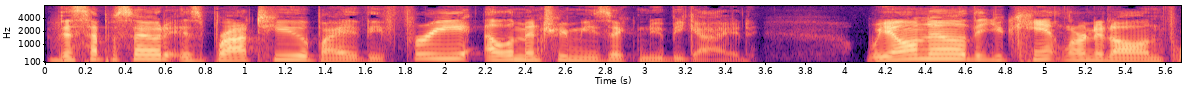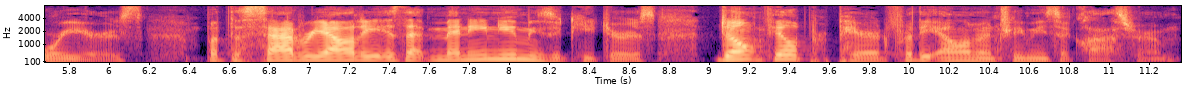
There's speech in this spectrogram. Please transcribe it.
This episode is brought to you by the free Elementary Music Newbie Guide. We all know that you can't learn it all in four years, but the sad reality is that many new music teachers don't feel prepared for the elementary music classroom.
